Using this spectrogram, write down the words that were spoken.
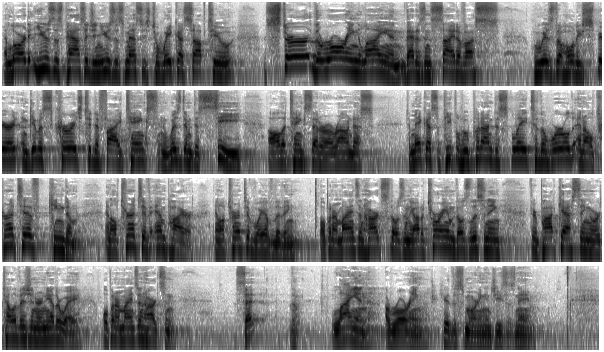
And Lord, use this passage and use this message to wake us up, to stir the roaring lion that is inside of us, who is the Holy Spirit, and give us courage to defy tanks and wisdom to see all the tanks that are around us to make us a people who put on display to the world an alternative kingdom, an alternative empire, an alternative way of living. Open our minds and hearts, those in the auditorium, those listening through podcasting or television or any other way. Open our minds and hearts and set the lion a roaring here this morning in Jesus' name.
